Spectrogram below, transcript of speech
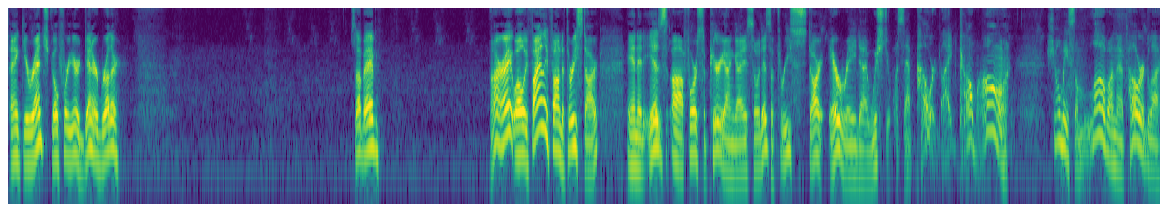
Thank you, Wrench. Go for your dinner, brother. What's up, babe? All right, well, we finally found a three star, and it is uh, for Superion, guys. So it is a three star air raid. I wished it was that Powerglide. Come on, show me some love on that Powerglide.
